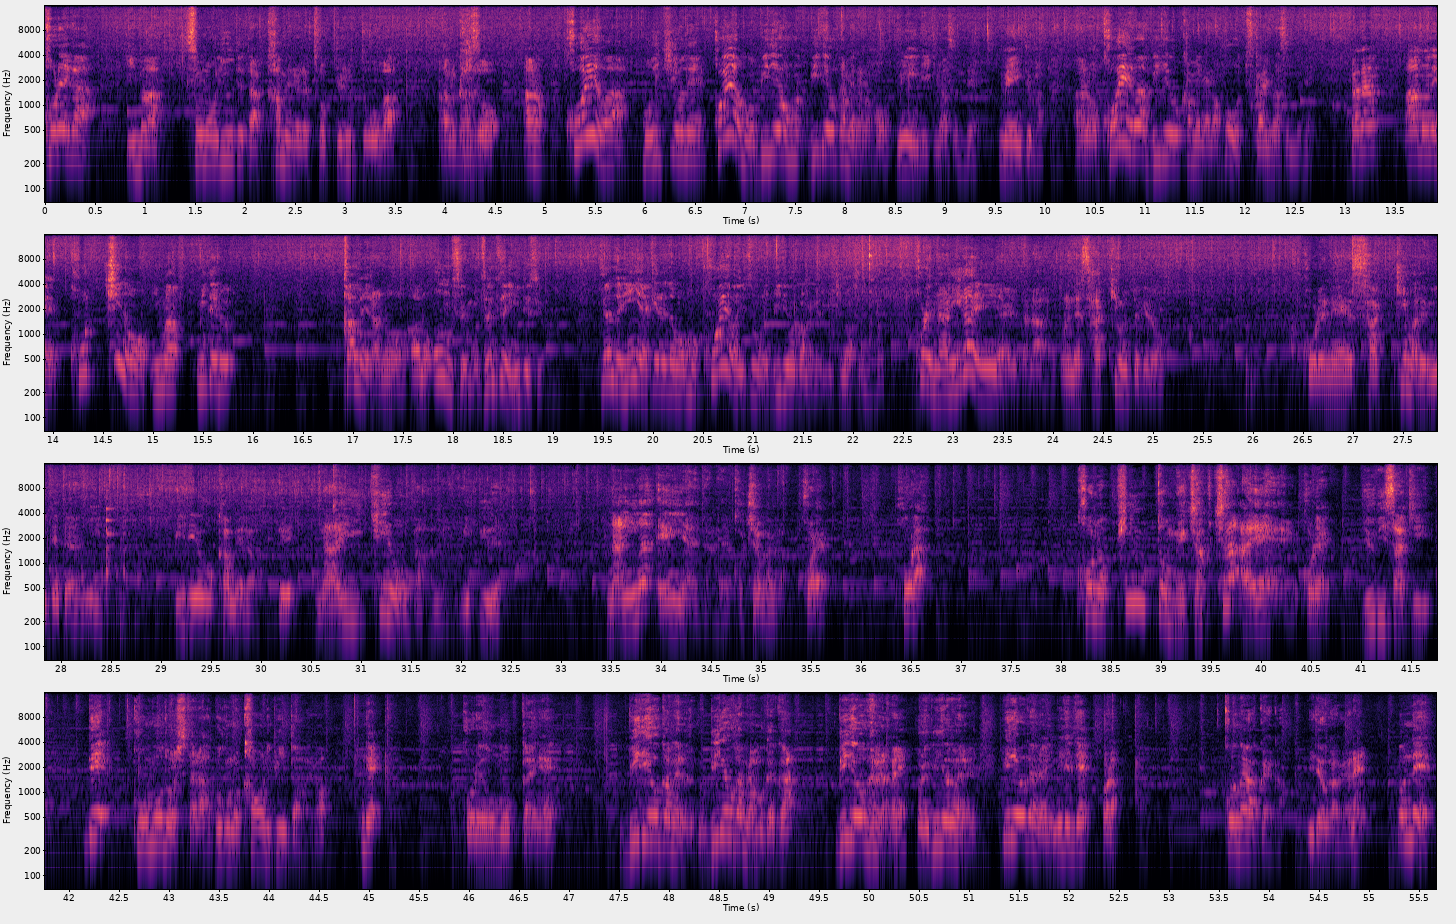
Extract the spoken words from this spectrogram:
これが今その言うてたカメラで撮ってる動画。あの画像。あの声はもう一応ね声はもうビデオビデオカメラの方メインでいきますんでメインというかあの声はビデオカメラの方を使いますんでね。ただあのねこっちの今見てるカメラのあの音声も全然いいですよ。全然いいんやけれどももう声はいつものビデオカメラでいきますんでね。これ何がええんや言うたらこれねさっきも言ったけどこれねさっきまで見てたようにビデオカメラでない機能があんねん。見て何がええんや言うたらねこっちのカメラ。これ。ほら。このピントめちゃくちゃ合えへん。これ。指先。でこう戻したら僕の顔にピント合うやろ。でこれをもう一回ねビデオカメラでビデオカメラもう一回か。ビデオカメラね。これビデオカメラね。ビデオカメラに見ててほら。こんな格好やか。ビデオカメラね。ほんで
